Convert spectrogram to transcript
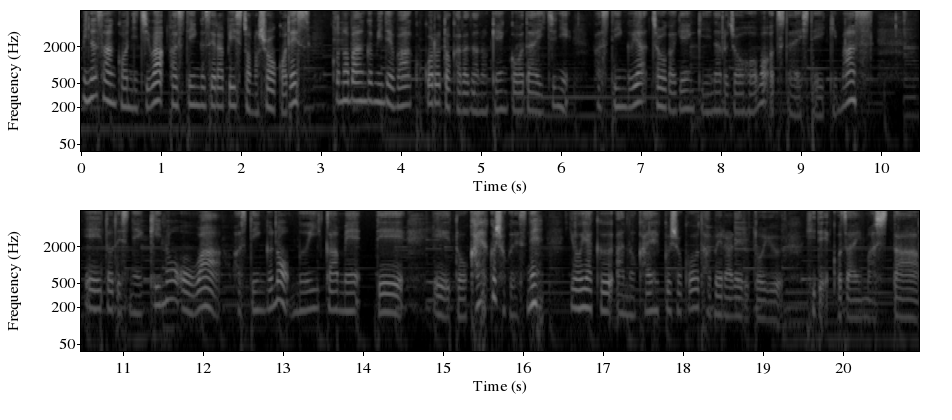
皆さんこんにちは。ファスティングセラピストのしょうこです。この番組では心と体の健康第一にファスティングや腸が元気になる情報をお伝えしていきます。えーとですね、昨日はファスティングの6日目で、えーと、回復食ですね。ようやくあの回復食を食べられるという日でございました。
